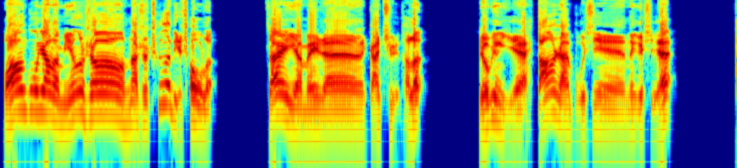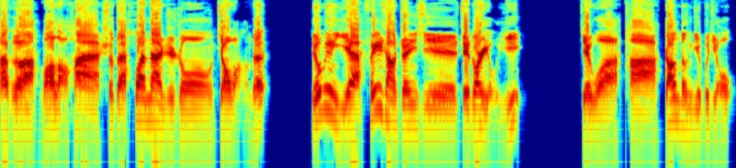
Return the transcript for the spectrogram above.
王姑娘的名声那是彻底臭了，再也没人敢娶她了。刘病已当然不信那个邪。他和王老汉是在患难之中交往的，刘病已非常珍惜这段友谊。结果他刚登基不久，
